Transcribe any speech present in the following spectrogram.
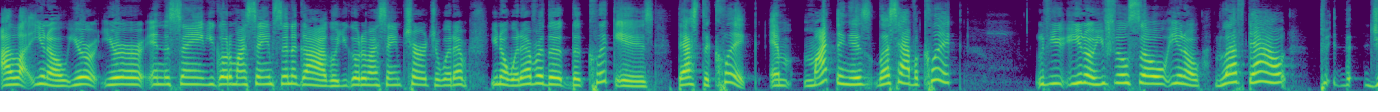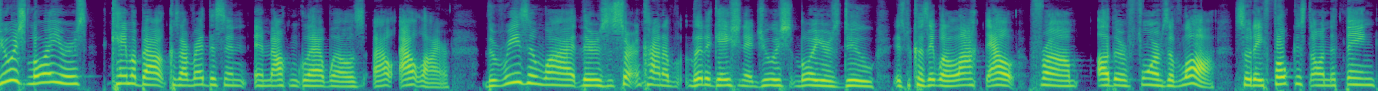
I like, you know, you're you're in the same. You go to my same synagogue, or you go to my same church, or whatever. You know, whatever the the click is, that's the click. And my thing is, let's have a click. If you you know you feel so you know left out, Jewish lawyers came about because I read this in, in Malcolm Gladwell's out, Outlier. The reason why there's a certain kind of litigation that Jewish lawyers do is because they were locked out from other forms of law. So they focused on the thing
